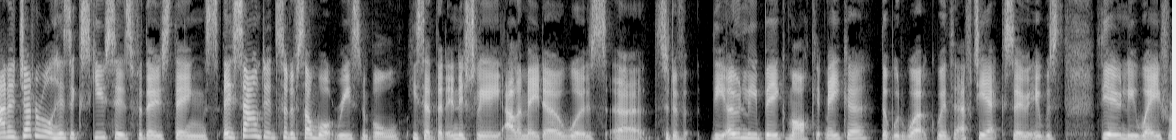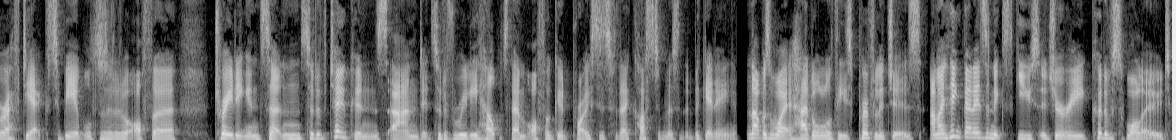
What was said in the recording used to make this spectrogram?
And in general, his excuses for those things, they sounded sort of somewhat reasonable. He said that initially Alameda was uh, sort of the only big market maker that would work with FTX. So it was the only way for FTX to be able to sort of offer trading in certain sort of tokens. And it sort of really helped them offer good prices for their customers at the beginning. And that was why it had all of these privileges. And I think that is an excuse a jury could have swallowed.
